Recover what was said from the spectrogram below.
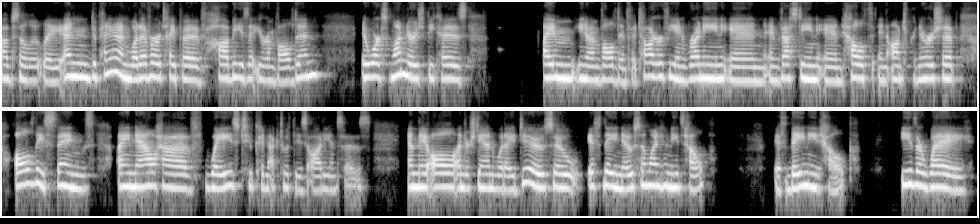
Absolutely. And depending on whatever type of hobbies that you're involved in, it works wonders because I'm, you know, involved in photography and running, in investing in health and entrepreneurship, all of these things. I now have ways to connect with these audiences and they all understand what I do. So if they know someone who needs help, if they need help, either way,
